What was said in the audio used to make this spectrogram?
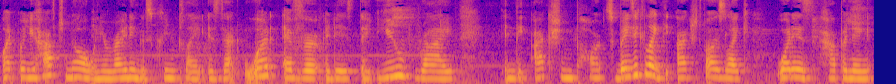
what, what you have to know when you're writing a screenplay is that whatever it is that you write in the action part so basically like the action part is like what is happening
